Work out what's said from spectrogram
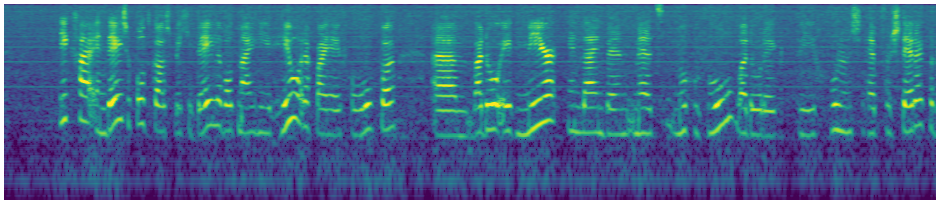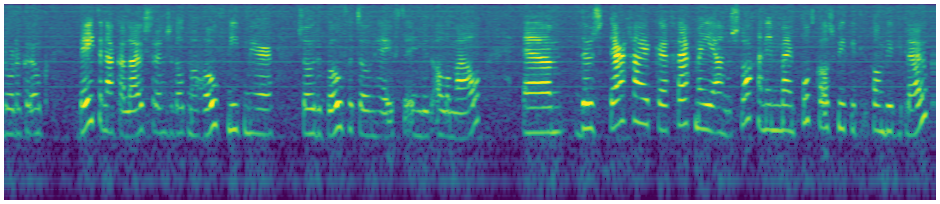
Ik ga in deze podcast met je delen wat mij hier heel erg bij heeft geholpen. Ehm, waardoor ik meer in lijn ben met mijn gevoel. Waardoor ik die gevoelens heb versterkt. Waardoor ik er ook beter naar kan luisteren. Zodat mijn hoofd niet meer zo de boventoon heeft in dit allemaal. Ehm, dus daar ga ik uh, graag mee aan de slag. En in mijn podcast van Birgit Luik,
